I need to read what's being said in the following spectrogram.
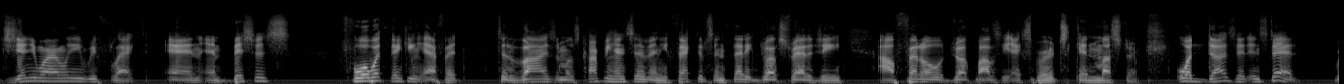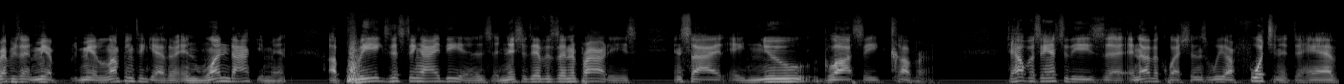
genuinely reflect an ambitious, forward thinking effort to devise the most comprehensive and effective synthetic drug strategy our federal drug policy experts can muster? Or does it instead represent mere, mere lumping together in one document of pre existing ideas, initiatives, and priorities inside a new glossy cover? To help us answer these uh, and other questions, we are fortunate to have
